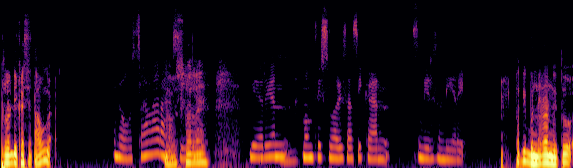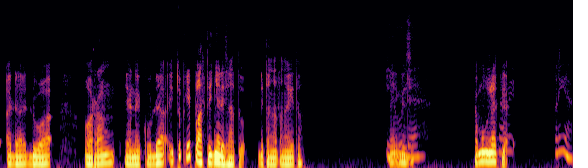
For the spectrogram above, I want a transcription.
Perlu dikasih tahu nggak? Nggak usah lah Nggak usah lah. rahasia ya. Biarin memvisualisasikan sendiri-sendiri Tapi beneran itu ada dua orang yang naik kuda. Itu kayak pelatihnya di satu di tengah-tengah itu. Ya Iya nggak sih? udah Kamu Iya ngeliat gak? kali. Lihat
